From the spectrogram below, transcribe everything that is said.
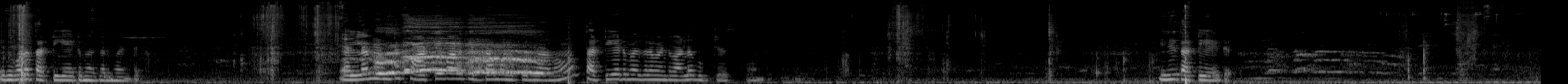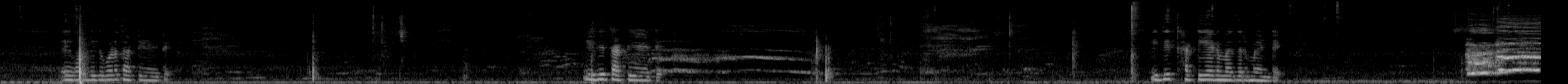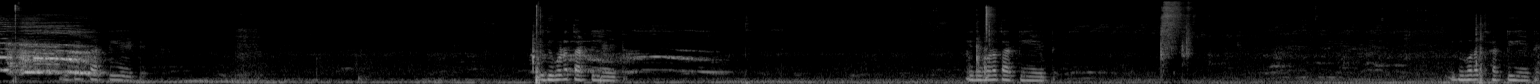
ఇది కూడా థర్టీ ఎయిట్ మెజర్మెంట్. ఎల్ఎం ఉంటే ఫార్టీ వాళ్ళకి ఇద్దాం అనుకున్నాను. థర్టీ ఎయిట్ మెజర్మెంట్ వాళ్ళే బుక్ చేసుకోండి. ఇది థర్టీ ఎయిట్. ఇదిగోండి ఇది కూడా థర్టీ ఎయిట్. ఇది థర్టీ ఎయిట్. ఇది థర్టీ ఎయిట్ మెజర్మెంటే ఇది థర్టీ ఎయిట్ ఇది కూడా థర్టీ ఎయిట్ ఇది కూడా థర్టీ ఎయిట్ ఇది కూడా థర్టీ ఎయిట్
